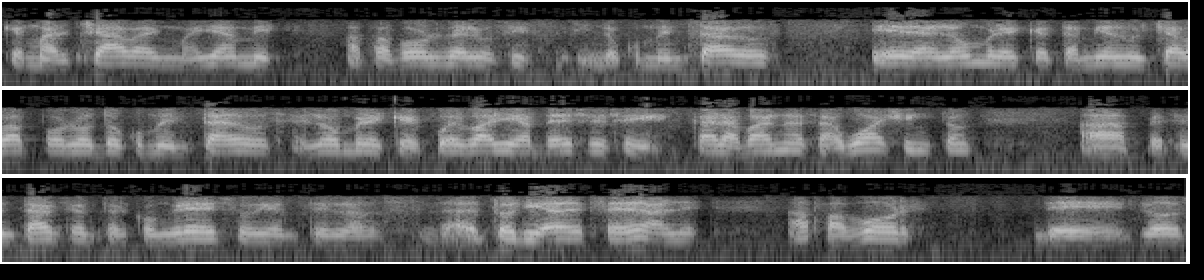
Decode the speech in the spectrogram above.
que marchaba en Miami a favor de los indocumentados, era el hombre que también luchaba por los documentados, el hombre que fue varias veces en caravanas a Washington a presentarse ante el Congreso y ante las, autoridades federales a favor de los,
